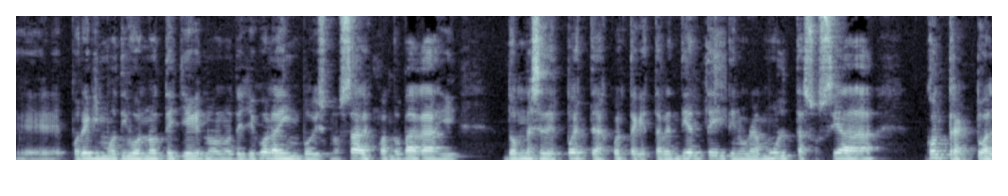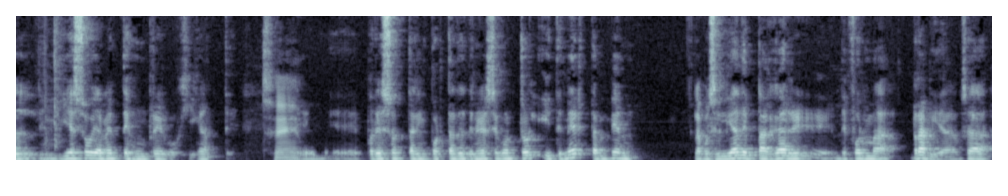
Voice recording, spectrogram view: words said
eh, por X motivo no te, no, no, te llegó la invoice, no sabes cuándo pagas y dos meses después te das cuenta que está pendiente y tiene una multa asociada contractual y eso obviamente es un riesgo gigante. Eh, por eso es tan importante tener ese control y tener también la posibilidad de pagar eh, de forma rápida. O sea,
